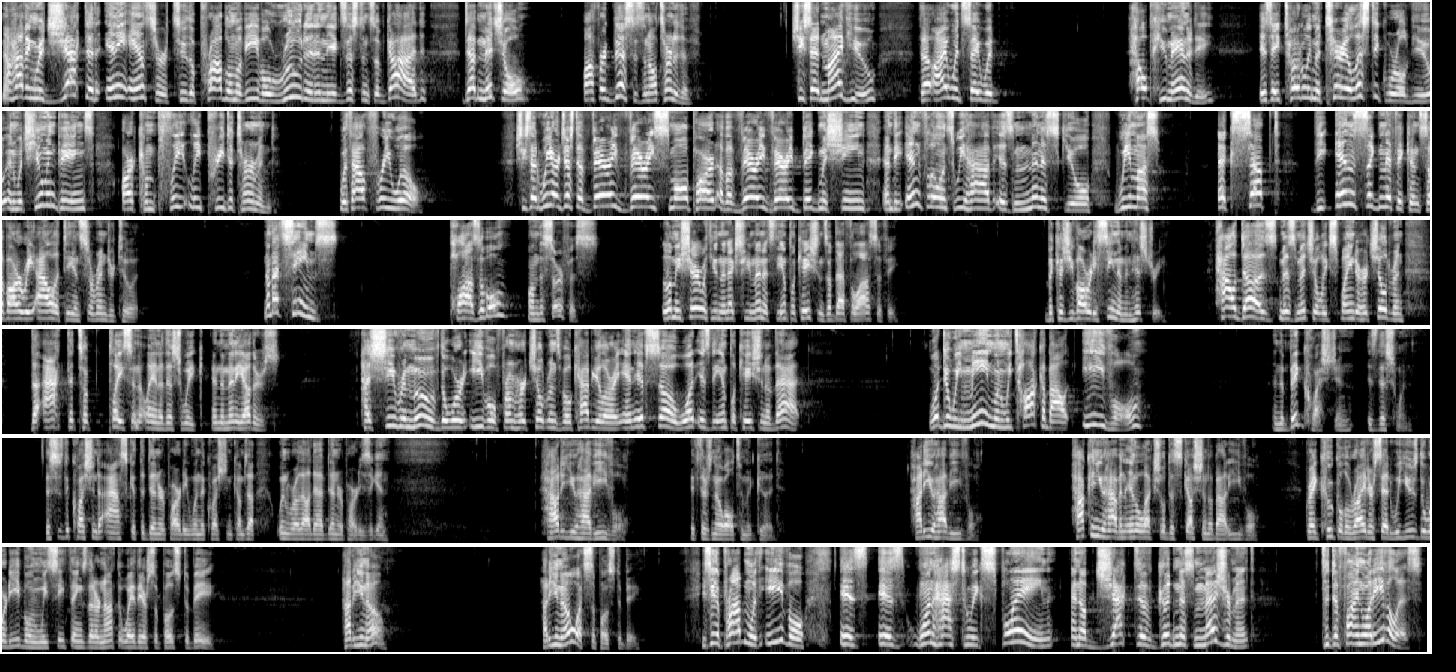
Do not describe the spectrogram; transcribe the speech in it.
Now, having rejected any answer to the problem of evil rooted in the existence of God, Deb Mitchell offered this as an alternative. She said, My view that I would say would help humanity is a totally materialistic worldview in which human beings are completely predetermined without free will. She said, We are just a very, very small part of a very, very big machine, and the influence we have is minuscule. We must accept the insignificance of our reality and surrender to it. Now, that seems plausible on the surface. Let me share with you in the next few minutes the implications of that philosophy because you've already seen them in history. How does Ms. Mitchell explain to her children the act that took place in Atlanta this week and the many others? Has she removed the word evil from her children's vocabulary? And if so, what is the implication of that? What do we mean when we talk about evil? And the big question is this one. This is the question to ask at the dinner party when the question comes up when we're allowed to have dinner parties again. How do you have evil if there's no ultimate good? How do you have evil? How can you have an intellectual discussion about evil? Greg Koukl, the writer, said, We use the word evil and we see things that are not the way they are supposed to be. How do you know? How do you know what's supposed to be? You see, the problem with evil is, is one has to explain an objective goodness measurement to define what evil is.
